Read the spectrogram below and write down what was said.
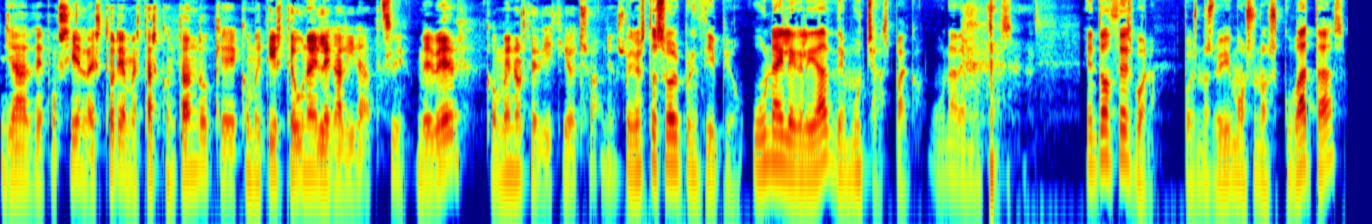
Ya de por sí en la historia me estás contando que cometiste una ilegalidad. Sí. Beber con menos de 18 años. Pero esto es solo el principio. Una ilegalidad de muchas, Paco. Una de muchas. Entonces, bueno, pues nos bebimos unos cubatas,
